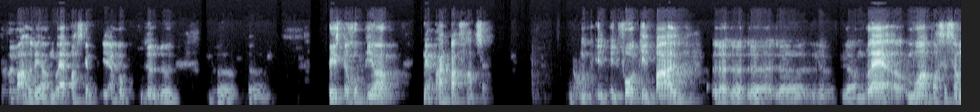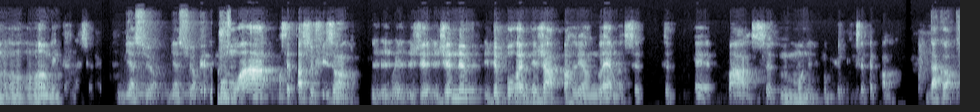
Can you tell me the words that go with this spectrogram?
peuvent parler anglais parce qu'il y a beaucoup de, touristes européens qui ne parlent pas français. Donc, il, faut qu'ils parlent l'anglais, au moins parce que c'est une, langue internationale. Bien sûr, bien sûr. pour moi, ce n'est pas suffisant. Je, je, ne, je pourrais déjà parler anglais, mais ce n'était pas mon objectif, ce n'était pas là. D'accord.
